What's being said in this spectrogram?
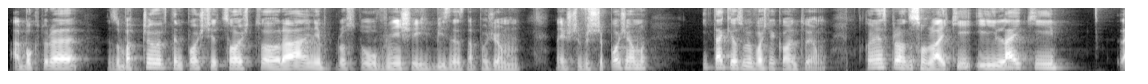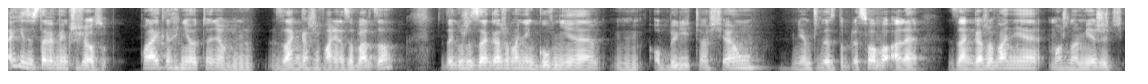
albo które zobaczyły w tym poście coś, co realnie po prostu wniesie ich biznes na poziom, na jeszcze wyższy poziom i takie osoby właśnie komentują. Kolejna sprawa to są lajki i lajki, lajki zostawia większość osób. Po lajkach nie oceniałbym zaangażowania za bardzo, dlatego że zaangażowanie głównie mm, oblicza się, nie wiem czy to jest dobre słowo, ale zaangażowanie można mierzyć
